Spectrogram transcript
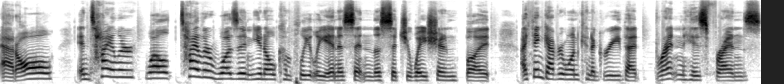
at all. And Tyler, well, Tyler wasn't, you know, completely innocent in this situation, but I think everyone can agree that Brent and his friends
